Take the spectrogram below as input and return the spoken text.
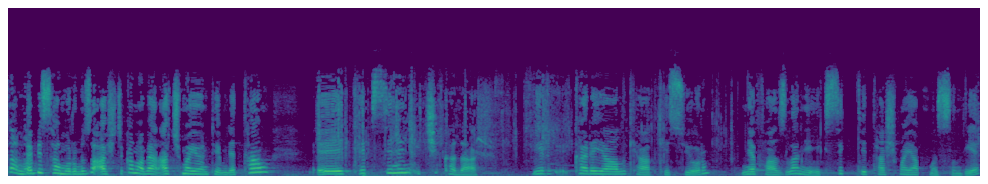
Tamam. ve biz hamurumuzu açtık ama ben açma yöntemiyle tam e, tepsinin içi kadar bir kare yağlı kağıt kesiyorum. Ne fazla ne eksik ki taşma yapmasın diye.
